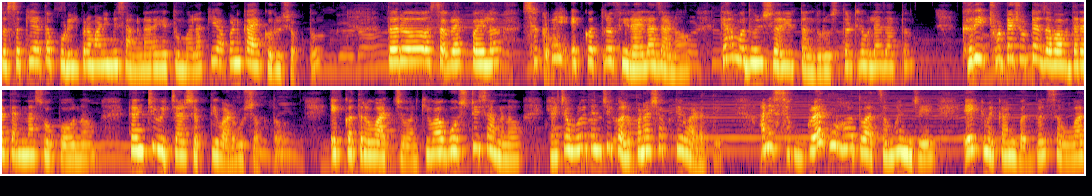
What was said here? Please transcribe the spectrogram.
जसं की आता पुढील प्रमाणे मी सांगणार आहे तुम्हाला की आपण काय करू शकतो. तर सगळ्यात पहिलं सकाळी एकत्र फिरायला जाणं त्यामधून शरीर तंदुरुस्त ठेवलं जातं. खरी छोट्या छोट्या जबाबदाऱ्या त्यांना सोपवणं त्यांची विचारशक्ती वाढवू शकतं. एकत्र वाचन किंवा गोष्टी सांगणं ह्याच्यामुळे त्यांची कल्पनाशक्ती वाढते. आणि सगळ्यात महत्त्वाचं म्हणजे एकमेकांबद्दल संवाद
